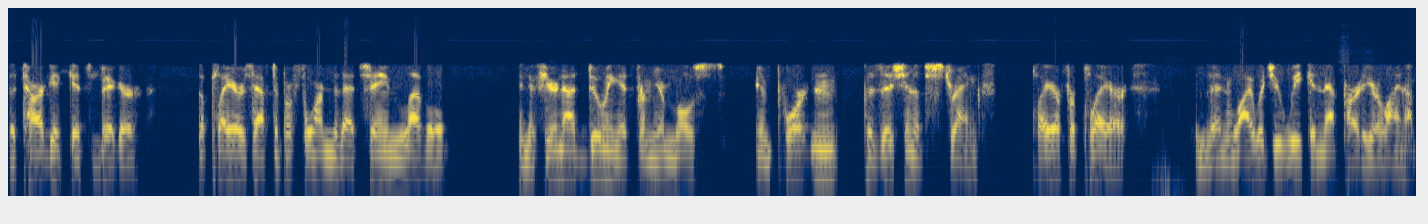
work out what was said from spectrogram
the target gets bigger, the players have to perform to that same level. And if you're not doing it from your most important position of strength, player for player, then why would you weaken that part of your lineup?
